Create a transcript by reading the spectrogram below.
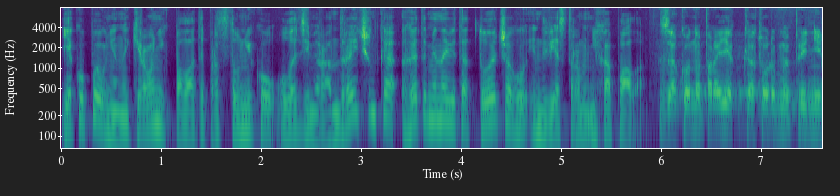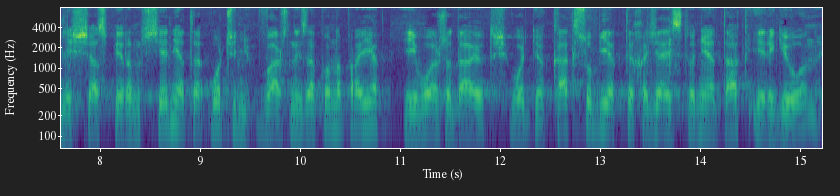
Як упэўнены кіраўнік палаты прадстаўнікоў владимир андрейченко гэта менавіта тое чаго інвесторам не хапала. Законопроект который мы приняли сейчас в первом чтении это очень важный законопроект. Его ожидают сегодня как субъекты хозяйствования так и регионы.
